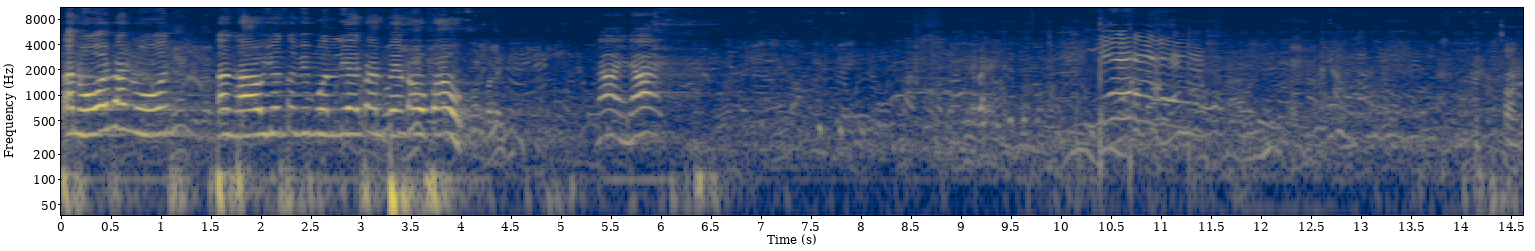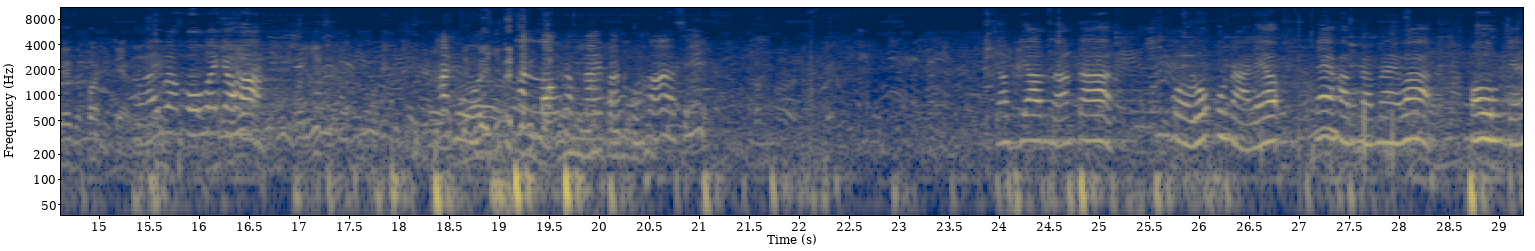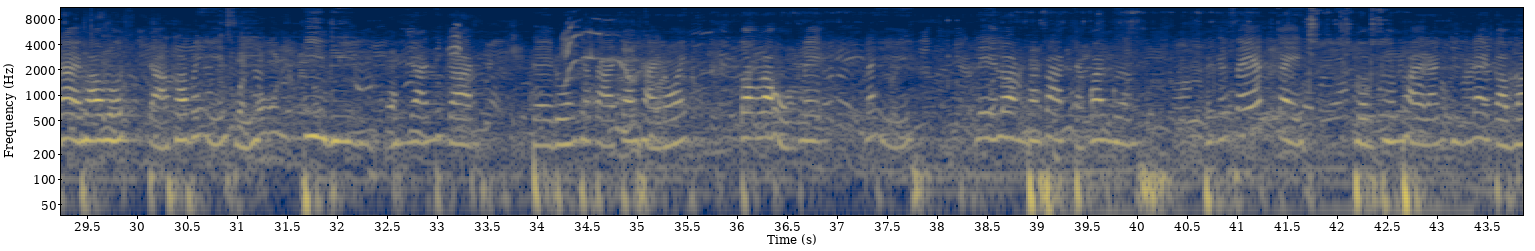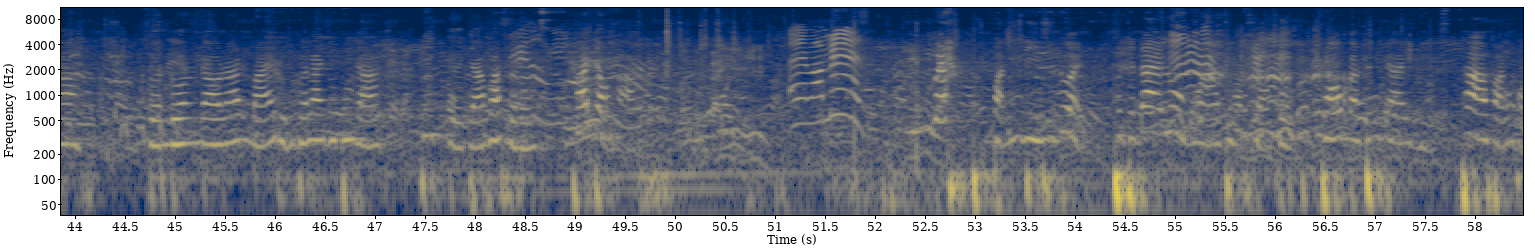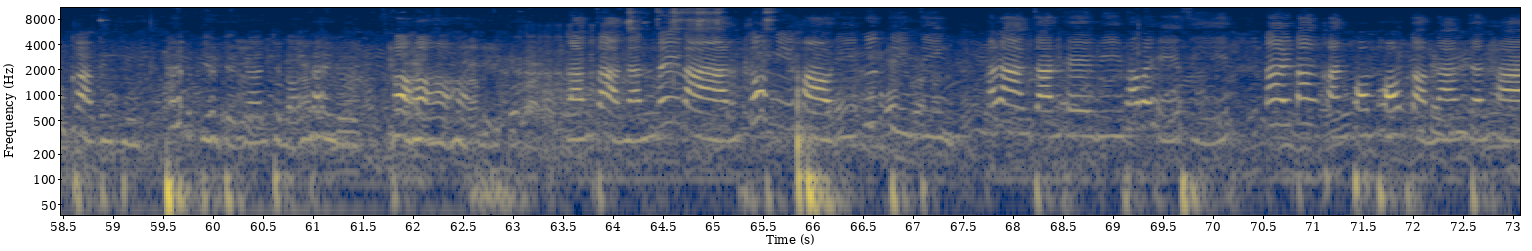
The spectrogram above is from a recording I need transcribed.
ท่านโหนท่านโหนท่านเท้าวยศวิมลเรียกท่านไปเข้าเฝ้า ได้ได้ตองแกจะค่อยแตกไว้บางโมไว้เจ้าค่ะ ท่านโหนท่านลองทำนายฝันของข้าสิจับยามสามตาที่บอกลกคุณหนาแล้ว ได้คำทำนายว่าพระองค์จะได้เผารถจากพระมเหสีที่วีวิญญาณธิการแต่ ดวงชะตาเจ้าชายน้อย ต้องละหกเละและหีเล่ร่อนพระซากจากบ้านเมือง เป็นกระแสไก่ส่วนคืนภายหลังจึงได้กลับมา ส่วนดวงดาวนั้นหมายถึงพระราชธิดาที่เกิดจากพระสนมพระเจ้าค่ะไอ้มามี่แม่ฝันดีซะด้วยมันจะได้ลูกมาถึงสองคนพร้อมกับทั้งยายดีถ้าฝันของข้าเป็นจริง ท่านเตรียมจัดงานฉลองได้เลยฮ่าฮ่าฮ่าฮ่าหลังจากนั้นไม่นานก็มีข่าวดีขึ้นจริงๆ พระนางจันเทวีพระมเหสี ได้ตั้งครรภ์พร้อมๆกับนางจันทา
